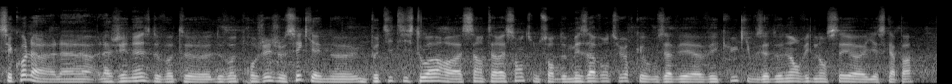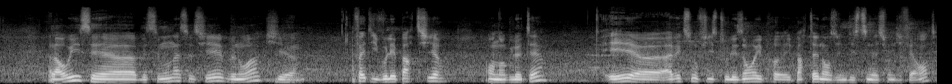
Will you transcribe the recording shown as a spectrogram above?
C'est quoi la, la- genèse de votre, projet? Je sais qu'il y a une, petite histoire assez intéressante, une sorte de mésaventure que vous avez euh, vécue qui vous a donné envie de lancer euh, Yescapa. Alors oui, c'est euh, bah, c'est mon associé Benoît qui, en fait, il voulait partir en Angleterre et avec son fils tous les ans, il, partait dans une destination différente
